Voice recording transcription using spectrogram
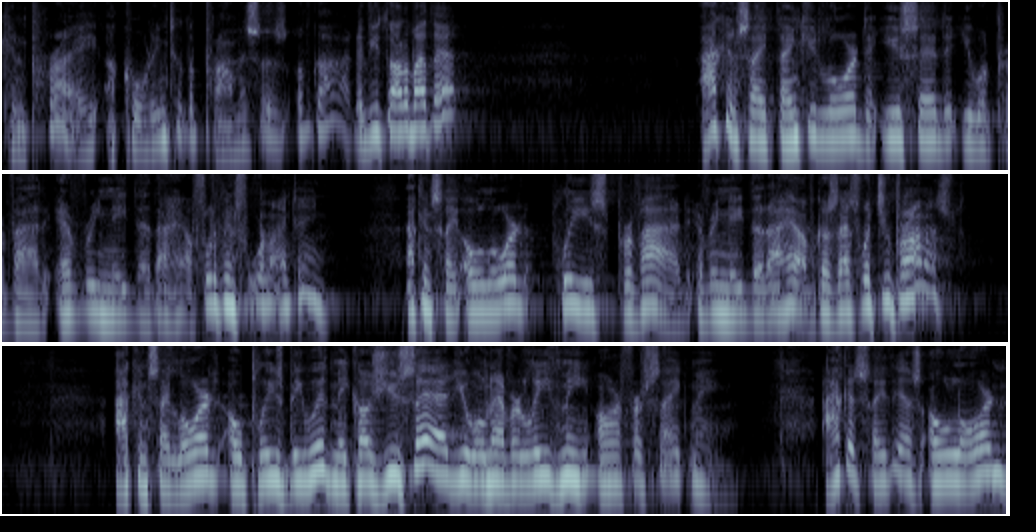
can pray according to the promises of God? Have you thought about that? I can say, Thank you, Lord, that you said that you would provide every need that I have. Philippians 4:19. I can say, Oh Lord, please provide every need that I have, because that's what you promised. I can say, Lord, oh, please be with me, because you said you will never leave me or forsake me. I could say this, oh Lord,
